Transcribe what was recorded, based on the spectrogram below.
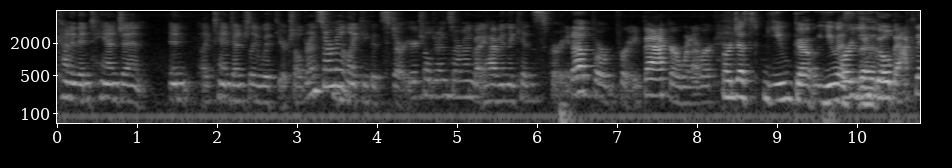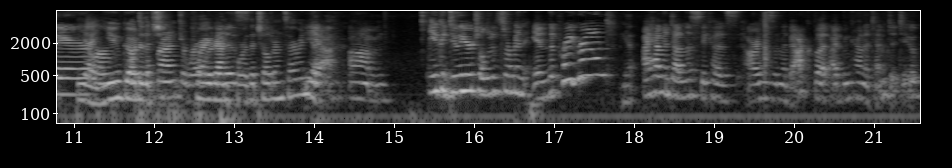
kind of in tangent in like tangentially with your children's sermon like you could start your children's sermon by having the kids parade up or parade back or whatever. Or just you go, you as or the, you go back there yeah, or you go to the, front or wherever it Pray Ground for the children's sermon. yeah, um you could do your children's sermon in the Pray Ground. Yeah. i haven't done this because ours is in the back but i've been kind of tempted to.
